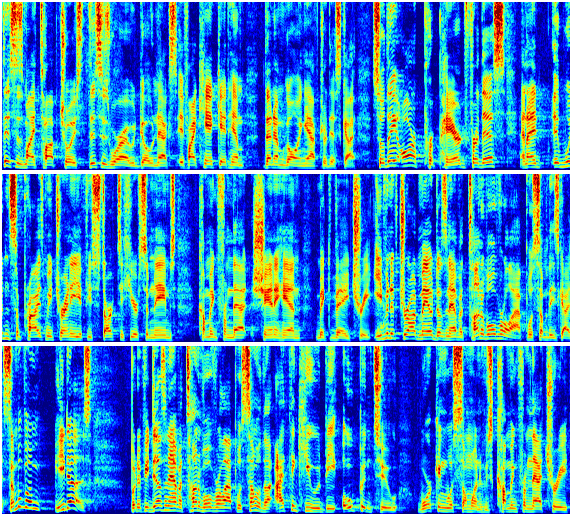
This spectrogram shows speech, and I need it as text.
this is my top choice. This is where I would go next. If I can't get him, then I'm going after this guy. So they are prepared for this. And I, it wouldn't surprise me, Trenni, if you start to hear some names coming from that Shanahan McVay tree. Even if Jerod Mayo doesn't have a ton of overlap with some of these guys, some of them he does. But if he doesn't have a ton of overlap with some of them, I think he would be open to working with someone who's coming from that tree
